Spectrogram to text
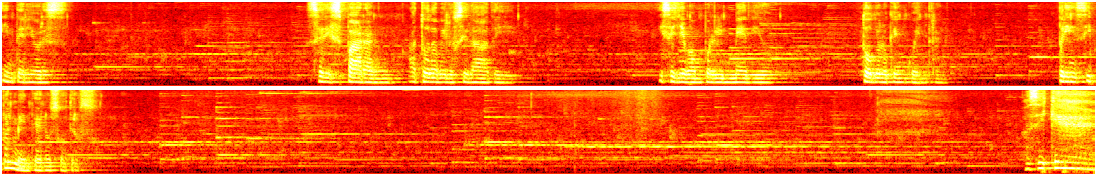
interiores se disparan a toda velocidad y y se llevan por el medio todo lo que encuentran, principalmente a nosotros. Así que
